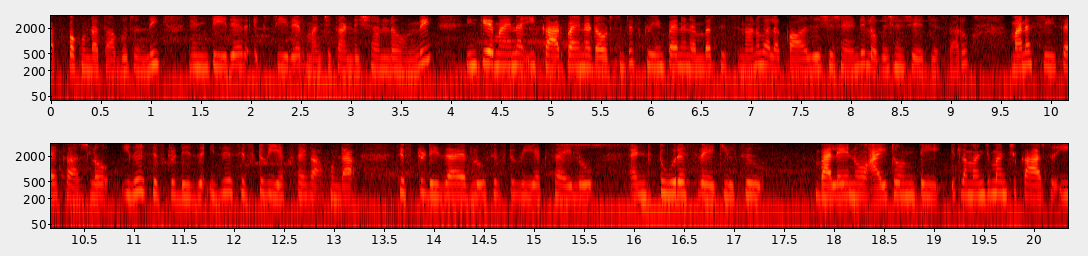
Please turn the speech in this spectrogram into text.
తప్పకుండా తగ్గుతుంది. ఇంటీరియర్ ఎక్స్టీరియర్ మంచి కండిషన్లో ఉంది. ఇంకేమైనా ఈ కార్ పైన డౌట్స్ ఉంటే స్క్రీన్ పైన నెంబర్స్ ఇస్తున్నాను. వాళ్ళకి కాల్ చేసి చేయండి. లొకేషన్ షేర్ చేస్తారు మన శ్రీసాయి కార్స్లో ఇదే స్విఫ్ట్ డిజై ఇదే స్విఫ్ట్ విఎక్స్ఐ కాకుండా స్విఫ్ట్ డిజైర్లు స్విఫ్ట్ విఎక్స్ఐలు and tourist vehicles Baleno i twenty ఇట్లా మంచి మంచి కార్స్ ఈ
